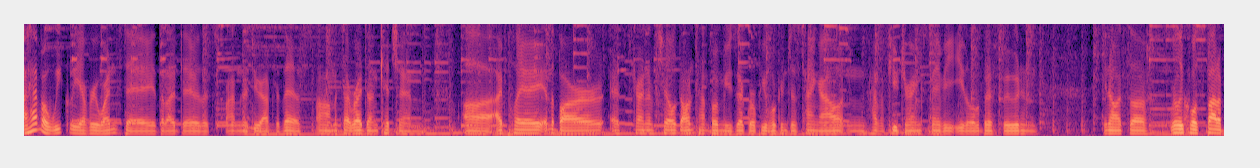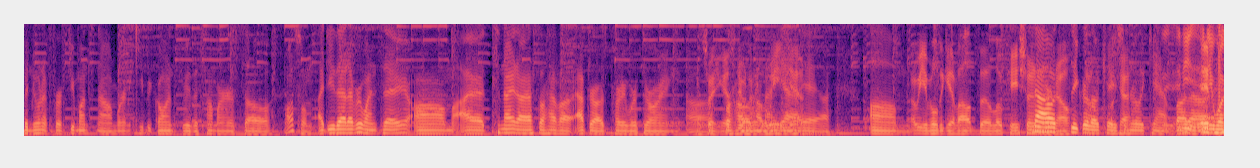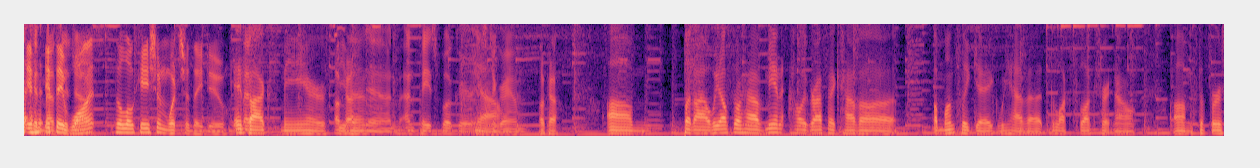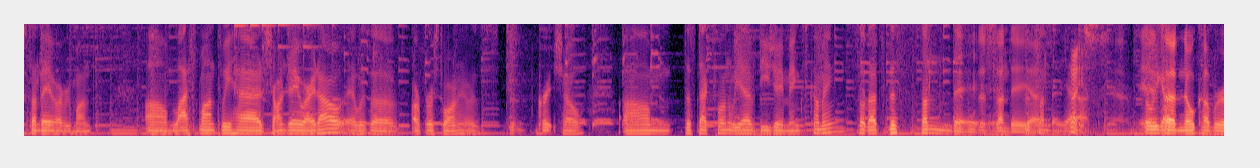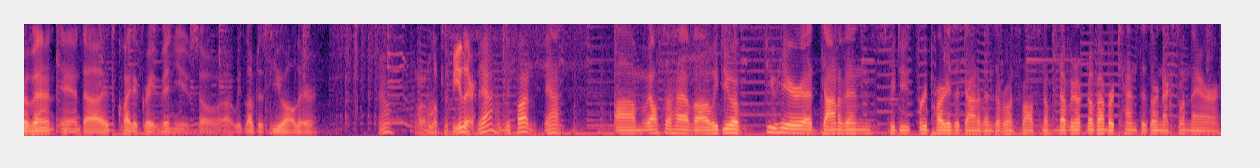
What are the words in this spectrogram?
I have a weekly every Wednesday that I do that I'm gonna do after this. Um, it's at Red Dunn Kitchen. Uh, I play in the bar. It's kind of chill, down tempo music where people can just hang out and have a few drinks, maybe eat a little bit of food, and you know, it's a really cool spot. I've been doing it for a few months now, and we're gonna keep it going through the summer. So awesome. I do that every Wednesday. Um, I tonight I also have a after hours party we're throwing. Uh, That's right, you for guys are doing Halloween. night. Halloween, yeah, yeah. yeah. yeah. Um, Are we able to give out the location? no, or it's no? a secret Oh, location. okay. Really can't. But uh, anyone if, can if, if they want us. the location, what should they do? inbox me or Steven. Yeah, on, on Facebook or Yeah. Instagram. Okay. Um, but uh, we also have me and Holographic have a a monthly gig. We have at Deluxx Fluxx right now. Um, it's the first Sunday of every month. Um, last month we had Sean J. Right out. It was uh, our first one. It was a great show. Um, this next one we have DJ Minx coming. So that's this Sunday. This Sunday, This yeah. Sunday, yeah. Nice. Yeah. So we got- a no cover event, and uh, it's quite a great venue. So uh, we'd love to see you all there. Yeah. I'd love to be there. Yeah, it'll be fun. Yeah. Um, we also have uh, we do a few here at Donovan's. We do free parties at Donovan's every once in a while. So Nov- Nov- November 10th is our next one there,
